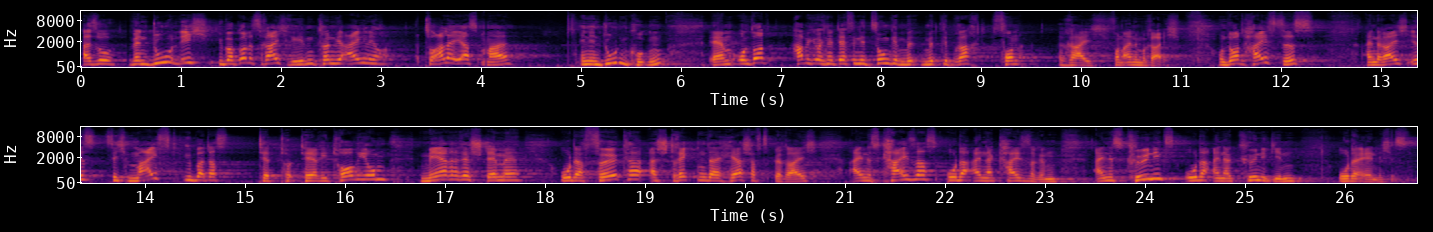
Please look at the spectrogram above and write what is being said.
Also, wenn du und ich über Gottes Reich reden, können wir eigentlich auch zuallererst mal in den Duden gucken. Ähm, und dort habe ich euch eine Definition mitgebracht von Reich, von einem Reich. Und dort heißt es, ein Reich ist, sich meist über das Ter Territorium, mehrere Stämme oder Völker erstreckender Herrschaftsbereich eines Kaisers oder einer Kaiserin, eines Königs oder einer Königin oder ähnliches.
